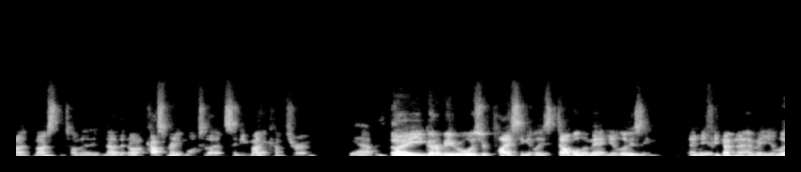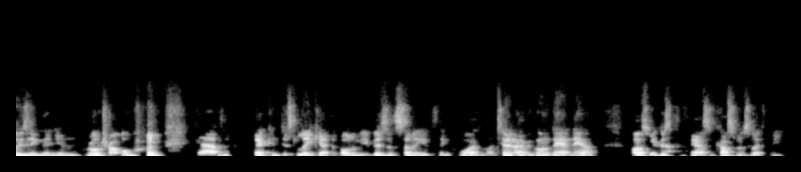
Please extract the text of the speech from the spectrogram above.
Uh, most of the time, they know they're not a customer anymore until see any money come through. yeah, So you've got to be always replacing at least double the amount you're losing. And if you don't know how many you're losing, then you're in real trouble. Yeah. that can just leak out the bottom of your business. Suddenly you think, why is my turnover gone down now? Oh, it's because a thousand customers left me.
